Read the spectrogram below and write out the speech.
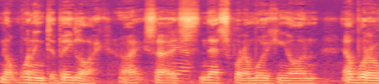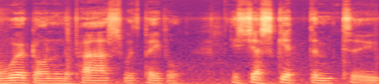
not wanting to be like, right? So it's and that's what I'm working on and what I've worked on in the past with people is just get them to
